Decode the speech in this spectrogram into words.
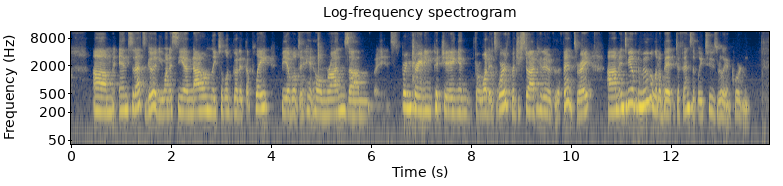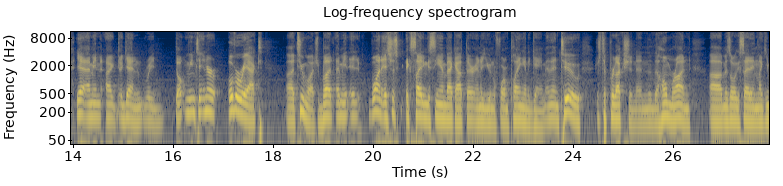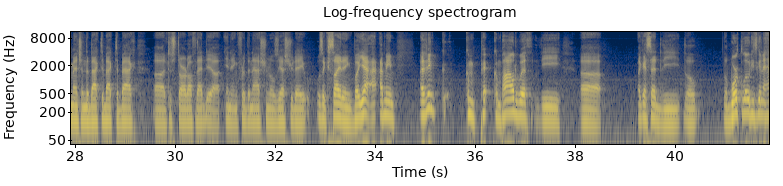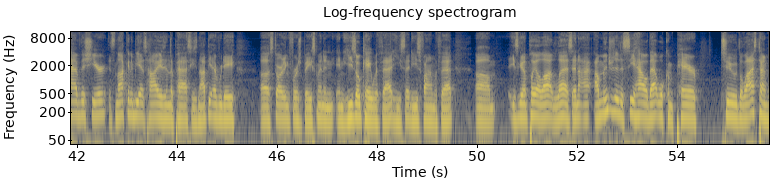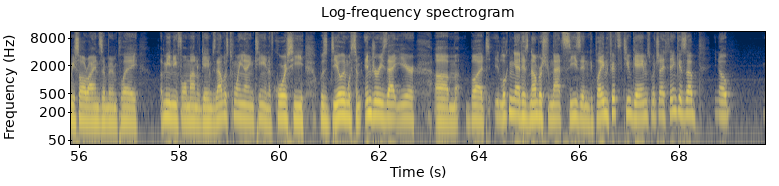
Um, and so that's good. You want to see him not only to look good at the plate, be able to hit home runs, um, spring training, pitching, and for what it's worth, but you still have to hit it over the fence, right? Um, and to be able to move a little bit defensively too is really important. Yeah, I mean, I, again, we don't mean to inter- overreact uh, too much, but I mean, it, one, it's just exciting to see him back out there in a uniform playing in a game, and then two, just the production and the home run um, is always exciting. Like you mentioned, the back to back to back uh, to start off that uh, inning for the Nationals yesterday was exciting. But yeah, I, I mean, I think comp- compiled with the, uh, like I said, the the the workload he's going to have this year, it's not going to be as high as in the past. He's not the everyday uh, starting first baseman, and, and he's okay with that. He said he's fine with that. Um, he's going to play a lot less, and I, I'm interested to see how that will compare to the last time we saw Ryan Zimmerman play a meaningful amount of games. That was 2019. Of course, he was dealing with some injuries that year. Um, but looking at his numbers from that season, he played in 52 games, which I think is a, you know,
